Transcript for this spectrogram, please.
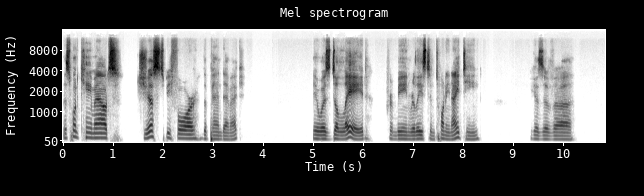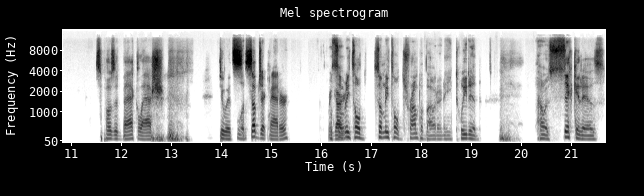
This one came out just before the pandemic. It was delayed from being released in 2019 because of uh, supposed backlash to its What? subject matter. Well, somebody told somebody told Trump about it, and he tweeted how sick it is,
